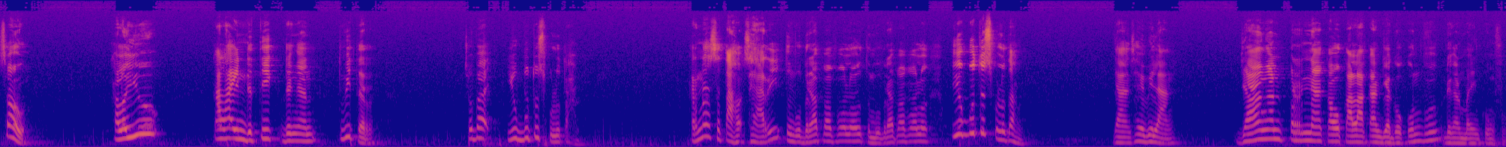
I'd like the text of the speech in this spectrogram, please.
So, kalau you kalahin detik dengan Twitter, coba you butuh 10 tahun. Karena setahun sehari tumbuh berapa follow, tumbuh berapa follow, you butuh 10 tahun. Dan saya bilang, jangan pernah kau kalahkan jago kungfu dengan main kungfu.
